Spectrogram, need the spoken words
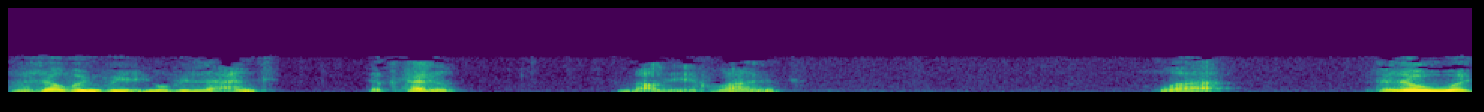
فسوف يوفي الله عنك. اقترض من بعض إخوانك وتزوج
